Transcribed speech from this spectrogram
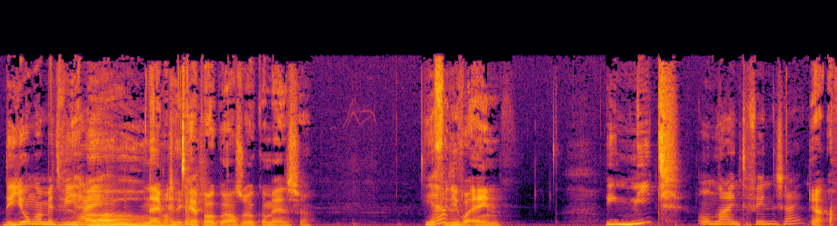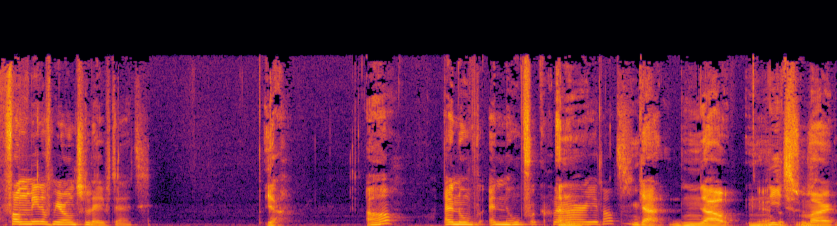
de jongen met wie hij... Oh. Nee, want ik heb ook wel zulke mensen. Ja? Of in ieder geval één. Die niet online te vinden zijn? Ja. Van min of meer onze leeftijd? Ja. Oh, en hoe, en hoe verklaar En- je dat? Ja, nou, niet. maar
